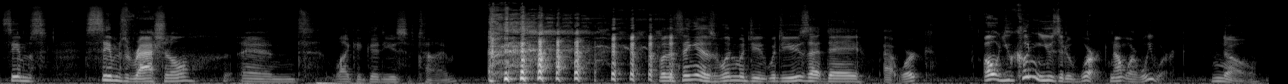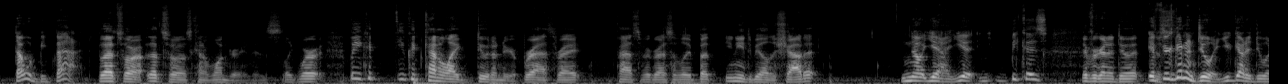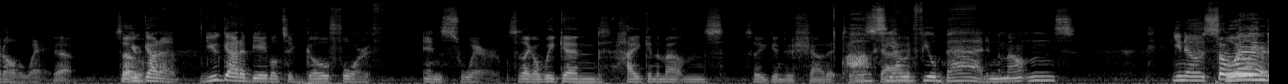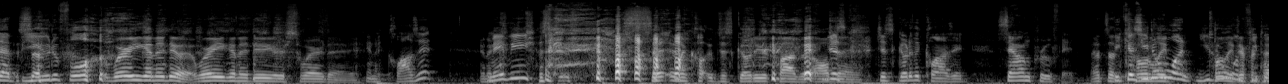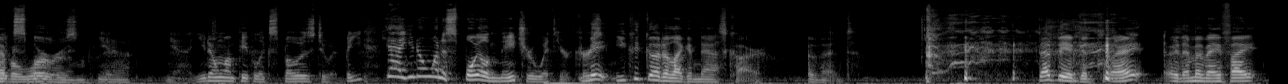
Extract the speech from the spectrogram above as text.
seems seems rational and like a good use of time. but the thing is, when would you would you use that day at work? Oh, you couldn't use it at work, not where we work. No, That would be bad. but that's what that's what I was kind of wondering is like where. But you could you could kind of like do it under your breath, right? Passive aggressively, but you need to be able to shout it No, yeah, yeah, because if you're gonna do it. if just- you're gonna do it, you got to do it all the way. yeah. So You gotta, you gotta be able to go forth and swear. so like a weekend hike in the mountains, so you can just shout it to Oh, the sky. see, I would feel bad in the mountains. You know, So spoiling where- that so- beautiful Where are you gonna do it? Where are you gonna do your swear day? in a closet. A- Maybe just sit in a clo- just go to your closet all just day. just go to the closet, soundproof it. That's a because you don't want you totally don't want people exposed. Yeah. Yeah. yeah, You don't want people exposed to it. But y- yeah, you don't want to spoil nature with your cursing. You could go to like a NASCAR event. That'd be a good play, right? An MMA fight,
